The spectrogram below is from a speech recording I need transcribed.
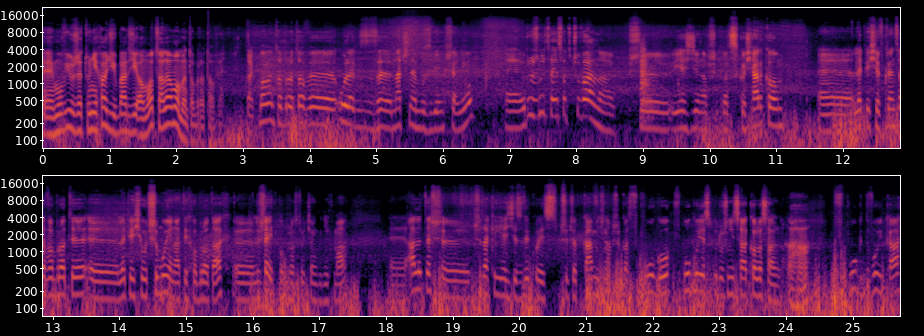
y, mówił, że tu nie chodzi bardziej o moc, ale o moment obrotowy. Tak, moment obrotowy uległ znacznemu zwiększeniu. E, Różnica jest odczuwalna przy jeździe na przykład z kosiarką. e, Lepiej się wkręca w obroty, e, lepiej się utrzymuje na tych obrotach. e, Lżej po prostu ciągnik ma. E, Ale też e, przy takiej jeździe zwykłej z przyczepkami, czy na przykład w pługu, w pługu jest różnica kolosalna. Aha, w pług dwójka,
